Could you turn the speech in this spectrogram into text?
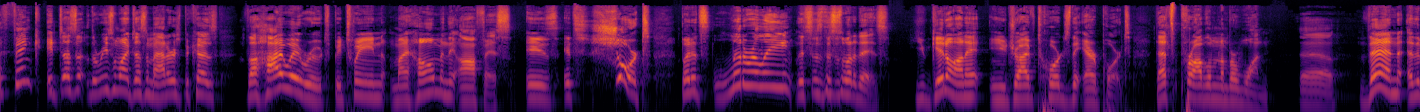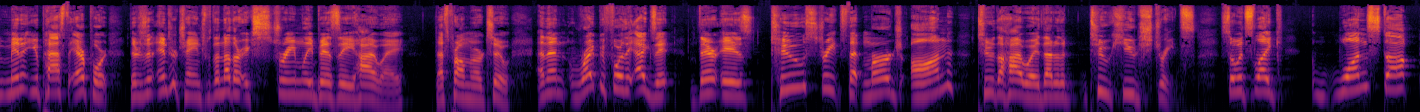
think it doesn't. The reason why it doesn't matter is because the highway route between my home and the office is it's short, but it's literally this is this is what it is. You get on it and you drive towards the airport. That's problem number one. Oh. Then, the minute you pass the airport, there's an interchange with another extremely busy highway. That's problem number two. And then right before the exit, there is two streets that merge on to the highway that are the two huge streets. So it's like one stop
